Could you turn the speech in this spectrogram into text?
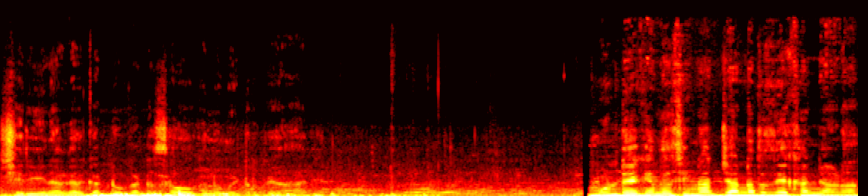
ਸ਼੍ਰੀਨਗਰ ਘੱਟੋ ਘੱਟ 100 ਕਿਲੋਮੀਟਰ ਪਿਆ ਹਜੇ। ਮੁੰਡੇ ਕਹਿੰਦੇ ਸੀ ਨਾ, ਜੰਨਤ ਦੇਖਣ ਜਾਣਾ।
